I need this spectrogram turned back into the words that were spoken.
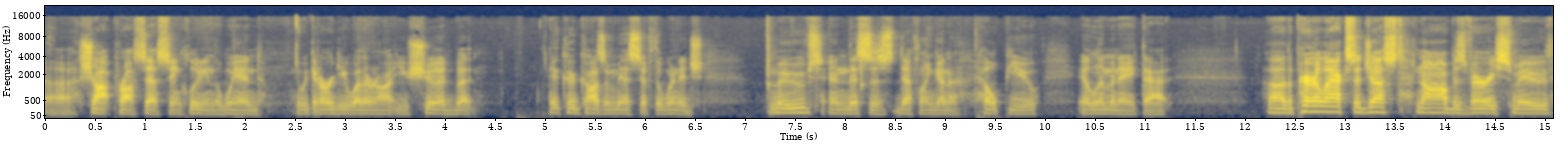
uh, shot process, including the wind. We could argue whether or not you should, but it could cause a miss if the windage moves, and this is definitely going to help you eliminate that. Uh, the parallax adjust knob is very smooth.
